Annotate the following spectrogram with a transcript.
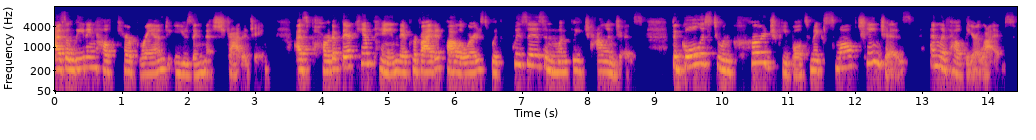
as a leading healthcare brand using this strategy. As part of their campaign, they provided followers with quizzes and monthly challenges. The goal is to encourage people to make small changes and live healthier lives.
